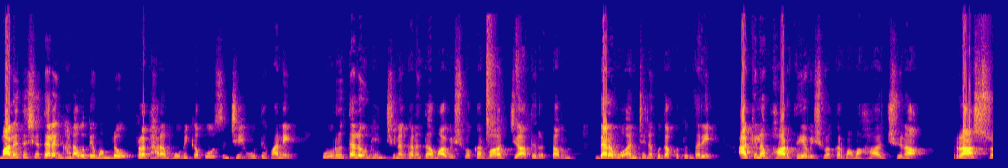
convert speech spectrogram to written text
మలదశ తెలంగాణ ఉద్యమంలో ప్రధాన భూమిక పోషించి ఉద్యమాన్ని ఉరుతలోగించిన ఘనత మా విశ్వకర్మ జాతి రత్నం ధరవు అంచనకు దక్కుతుందని అఖిల భారతీయ విశ్వకర్మ మహాజన రాష్ట్ర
